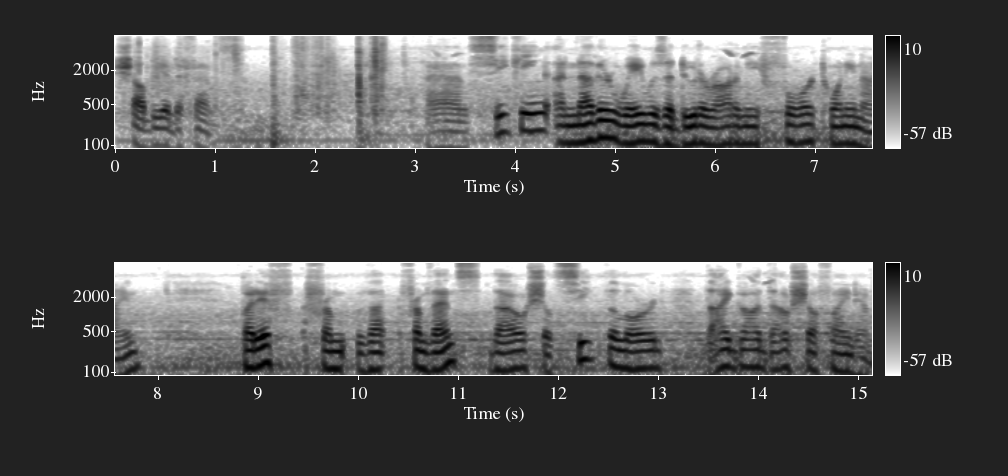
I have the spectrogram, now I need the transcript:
shall be a defense. And seeking another way was a Deuteronomy 429. But if from the, from thence thou shalt seek the Lord thy God, thou shalt find him.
